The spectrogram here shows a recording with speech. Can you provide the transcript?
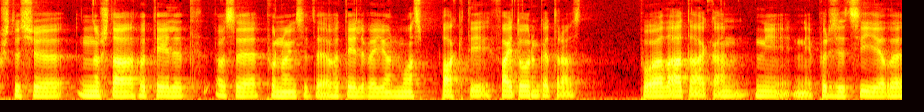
Kështu që ndoshta hotelet ose punonjësit e hoteleve janë ma s'pakti fajtorë n'këtë rast, Po edhe ata kanë një, një përgjegjësi edhe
